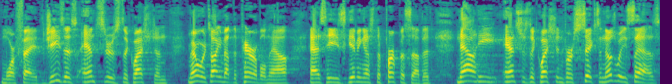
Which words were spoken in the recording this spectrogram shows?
more faith. Jesus answers the question. Remember, we're talking about the parable now as he's giving us the purpose of it. Now he answers the question, verse 6, and knows what he says.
